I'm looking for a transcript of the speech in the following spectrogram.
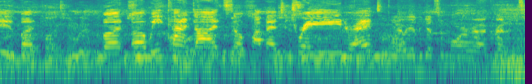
too, but but uh, we kind of died, so Papa had to trade, right? Yeah, we had to get some more uh, credits.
